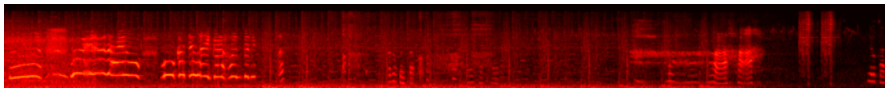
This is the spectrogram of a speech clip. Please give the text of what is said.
ーん、やだよもう勝てないから、本当に。ああ、どこ行ったあ、どこ行ったはぁ、はぁ、はぁ。よかっ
